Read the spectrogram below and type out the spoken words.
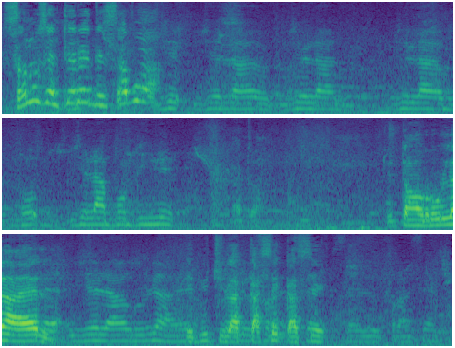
Ça nous intéresse de savoir. Je, je la, je la, je la, bo- je la bobiné. Attends. Tu t'es enroulé à elle. Je l'ai enroulé à elle. Et puis tu l'as cassé, cassé. C'est le français qui.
